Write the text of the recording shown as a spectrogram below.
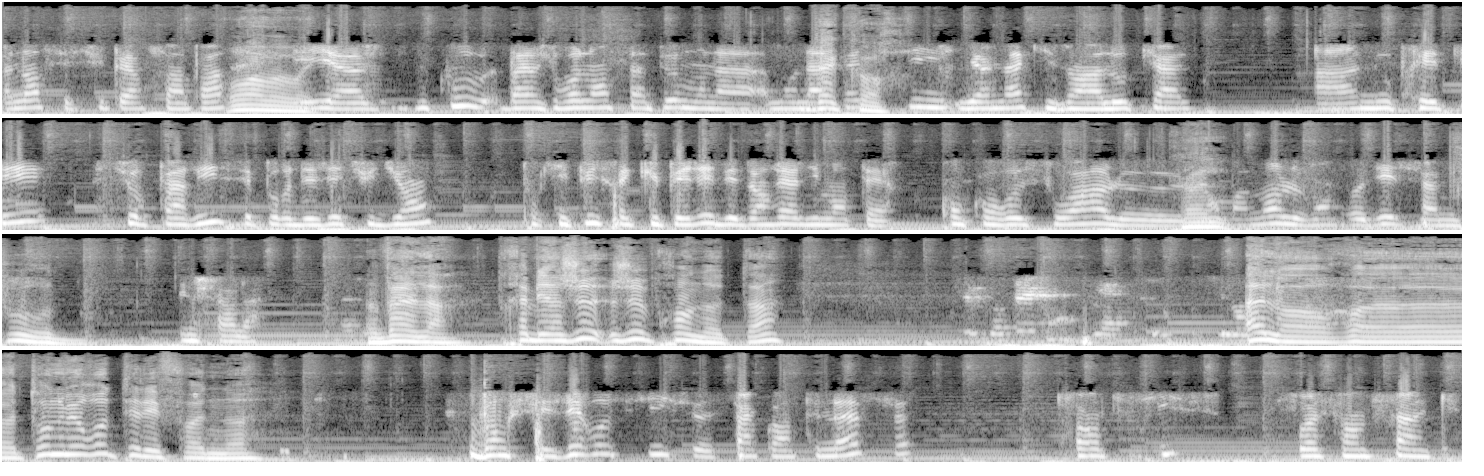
Ah non, c'est super sympa. Et euh, du coup, ben, je relance un peu mon, mon appel. S'il y en a qui ont un local à nous prêter sur Paris, c'est pour des étudiants pour qu'ils puissent récupérer des denrées alimentaires qu'on reçoit le, normalement le vendredi et le samedi. Pour... Inch'Allah. Voilà, très bien, je, je prends note. Hein. Alors, euh, ton numéro de téléphone Donc c'est 06 59 36 65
